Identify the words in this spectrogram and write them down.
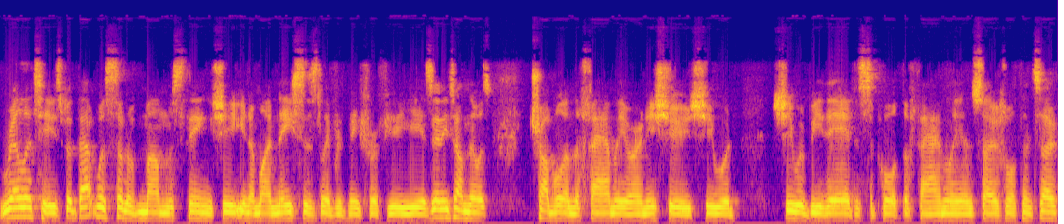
relatives. But that was sort of mum's thing. She, you know, my nieces lived with me for a few years. Anytime there was trouble in the family or an issue, she would she would be there to support the family and so forth. And so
